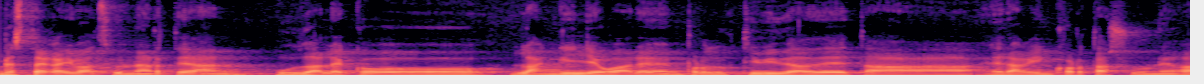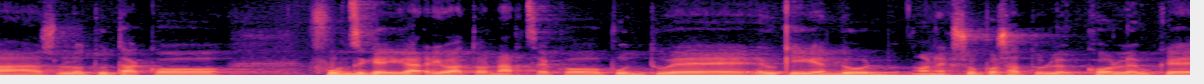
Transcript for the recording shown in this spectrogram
Beste gai batzuen artean, udaleko langilegoaren produktibidade eta eraginkortasunegaz lotutako funtz gehigarri bat onartzeko puntue euki gendun, honek suposatuko leuke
